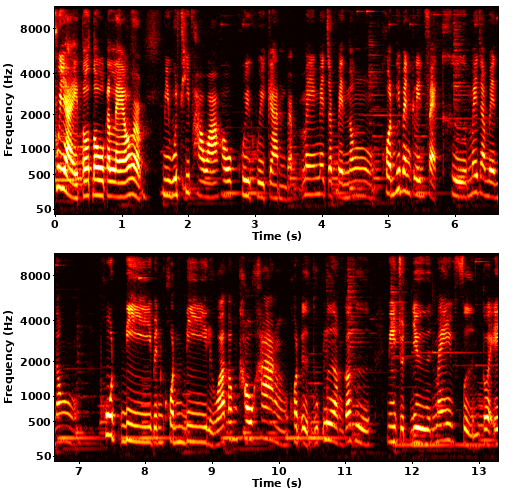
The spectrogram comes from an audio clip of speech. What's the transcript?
ผู้ใหญ่โตๆกันแล้วแบบมีวุฒิภาวะเขาคุยคุยกันแบบไม่ไม่จำเป็นต้องคนที่เป็นกรีนแฟกคือไม่จำเป็นต้องพูดดีเป็นคนดีหรือว่าต้องเข้าข้างคนอื่นทุกเรื่องก็คือมีจุดยืนไม่ฝืนตัวเอ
